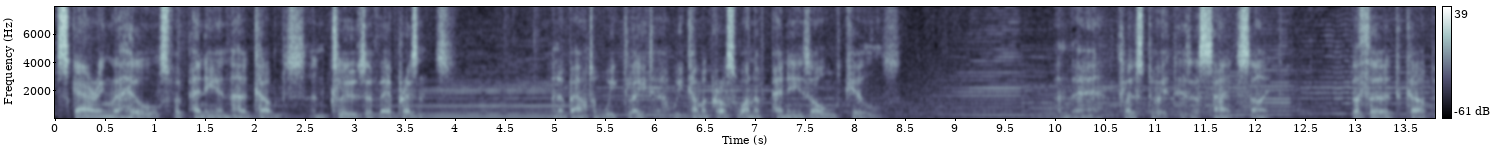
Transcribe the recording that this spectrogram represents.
scouring the hills for Penny and her cubs and clues of their presence. And about a week later, we come across one of Penny's old kills. And there, close to it, is a sad sight. The third cub,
